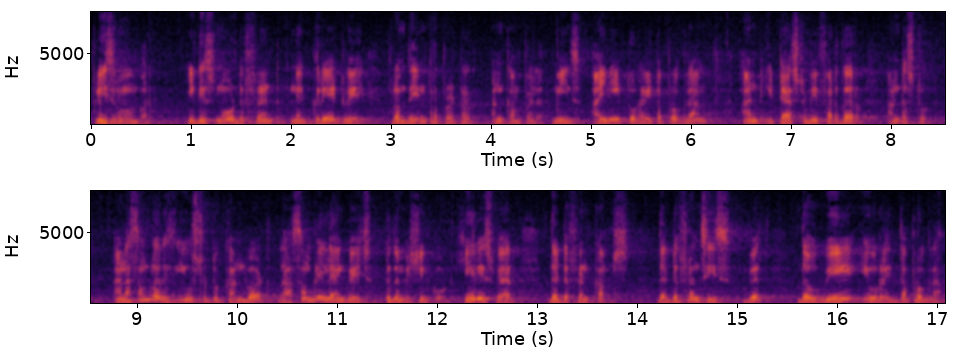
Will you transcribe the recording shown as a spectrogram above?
Please remember it is no different in a great way from the interpreter and compiler. Means I need to write a program and it has to be further understood. An assembler is used to convert the assembly language to the machine code. Here is where the difference comes. The difference is with the way you write the program.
